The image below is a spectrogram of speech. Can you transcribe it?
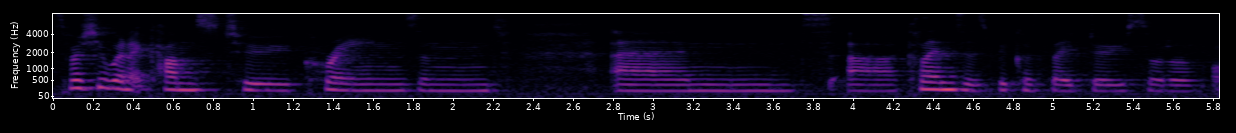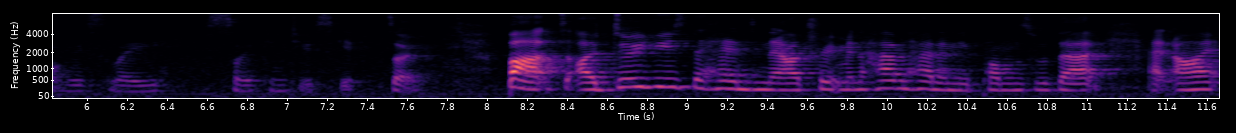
especially when it comes to creams and and uh, cleansers because they do sort of obviously soak into your skin. So, but I do use the hand and nail treatment. I haven't had any problems with that and I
